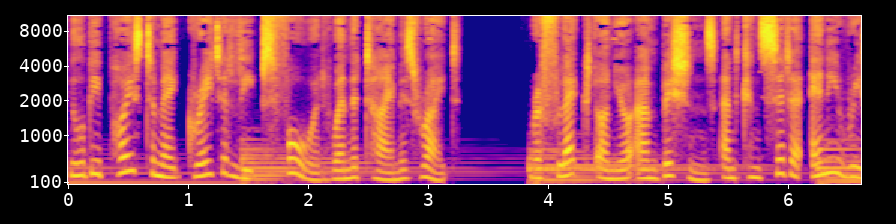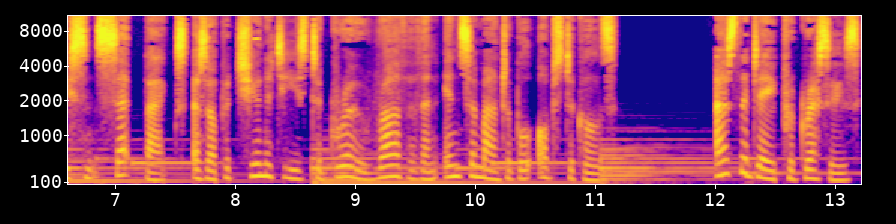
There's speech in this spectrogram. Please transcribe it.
you'll be poised to make greater leaps forward when the time is right. Reflect on your ambitions and consider any recent setbacks as opportunities to grow rather than insurmountable obstacles. As the day progresses,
